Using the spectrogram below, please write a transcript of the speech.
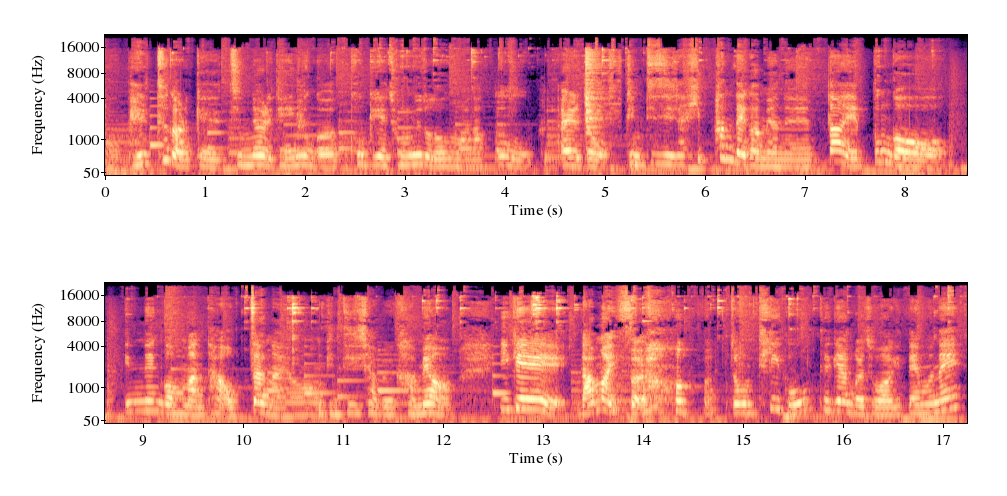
어, 벨트가 이렇게 진열이 돼 있는 거예요. 거기에 종류도 너무 많았고. 알죠? 빈티지 힙한 데 가면은 딱 예쁜 거 있는 것만 다 없잖아요. 빈티지 샵을 가면 이게 남아있어요 조금 튀고 특이한 걸 좋아하기 때문에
